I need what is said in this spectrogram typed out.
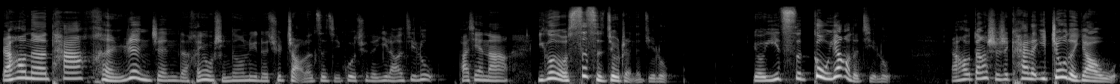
然后呢，他很认真的、很有行动力的去找了自己过去的医疗记录，发现呢，一共有四次就诊的记录，有一次购药的记录，然后当时是开了一周的药物，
